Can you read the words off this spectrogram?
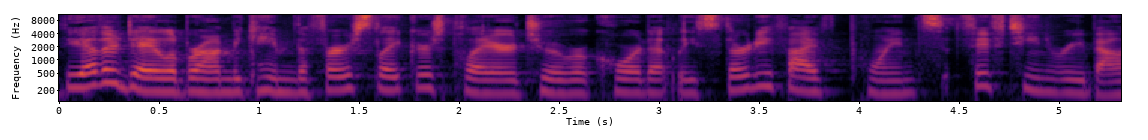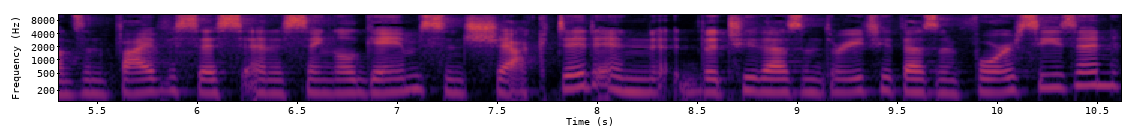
The other day, LeBron became the first Lakers player to record at least 35 points, 15 rebounds, and 5 assists in a single game since Shaq did in the 2003 2004 season.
